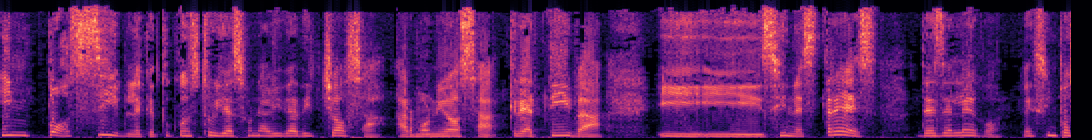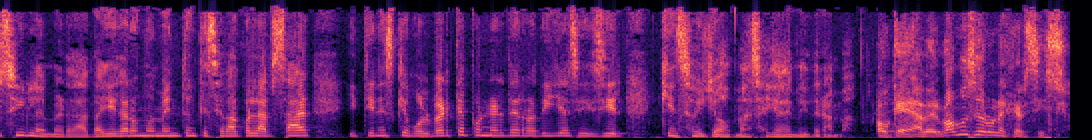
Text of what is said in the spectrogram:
Imposible que tú construyas una vida dichosa, armoniosa, creativa y, y sin estrés desde el ego. Es imposible, en verdad. Va a llegar un momento en que se va a colapsar y tienes que volverte a poner de rodillas y decir, ¿quién soy yo más allá de mi drama? Ok, a ver, vamos a hacer un ejercicio.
